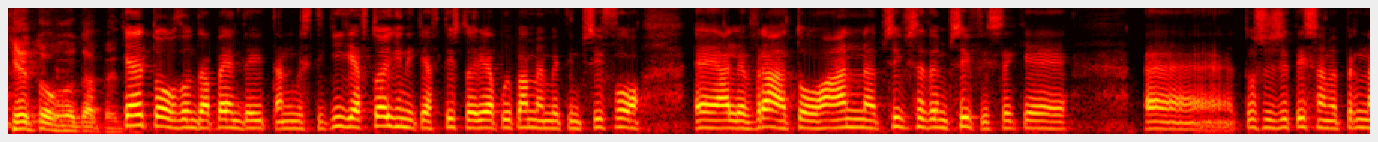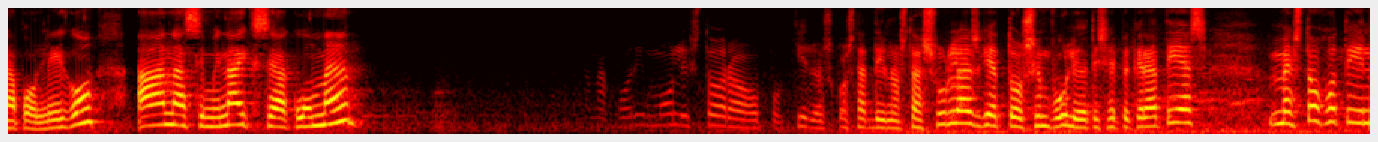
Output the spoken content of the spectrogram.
Και το 85. Και το 85 ήταν μυστική. Γι' αυτό έγινε και αυτή η ιστορία που είπαμε με την ψήφο ε, Αλευρά. Το αν ψήφισε δεν ψήφισε και ε, το συζητήσαμε πριν από λίγο. Άννα Σιμινάκη, σε ακούμε τώρα ο κύριος Κωνσταντίνος Τασούλας για το Συμβούλιο της Επικρατείας με στόχο την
